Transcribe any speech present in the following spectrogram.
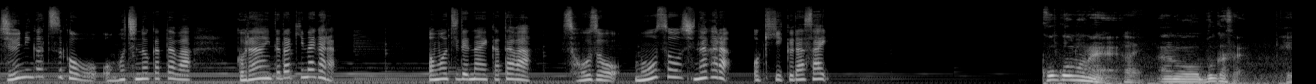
12月号をお持ちの方はご覧いただきながらお持ちでない方は想像妄想しながらお聞きください。高校のね、はい。あの文化祭。み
